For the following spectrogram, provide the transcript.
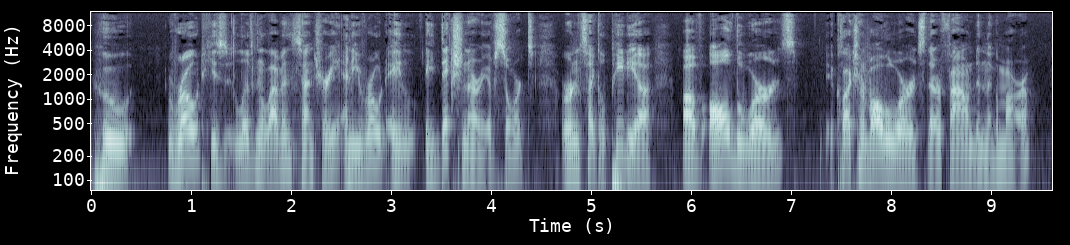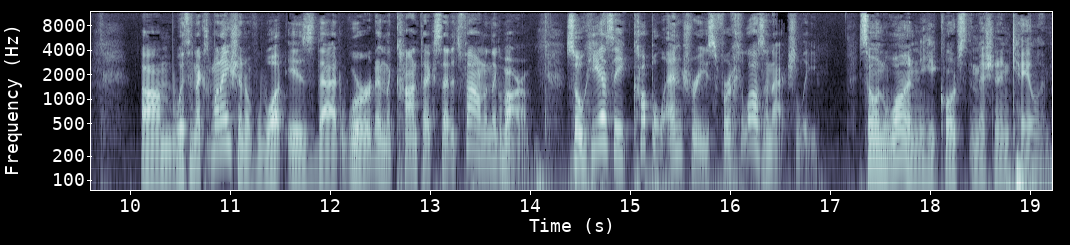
who wrote, he's lived in the 11th century, and he wrote a, a dictionary of sorts, or an encyclopedia of all the words, a collection of all the words that are found in the Gemara, um, with an explanation of what is that word and the context that it's found in the Gemara. So he has a couple entries for Chilazon, actually. So in one, he quotes the Mishnah in Kalim,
